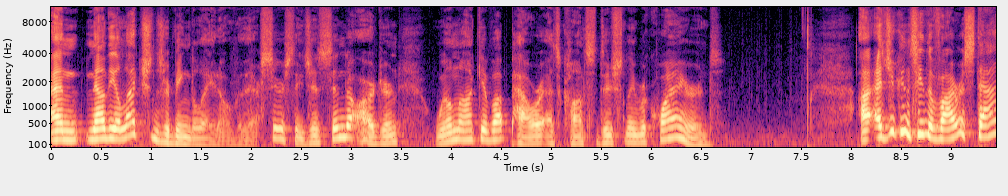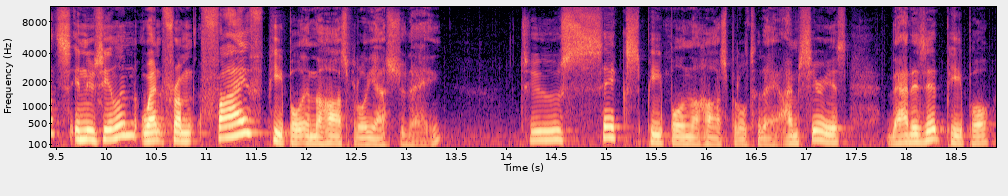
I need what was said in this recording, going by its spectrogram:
And now the elections are being delayed over there. Seriously, Jacinda Ardern will not give up power as constitutionally required. Uh, as you can see, the virus stats in New Zealand went from five people in the hospital yesterday to six people in the hospital today. I'm serious. That is it, people.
